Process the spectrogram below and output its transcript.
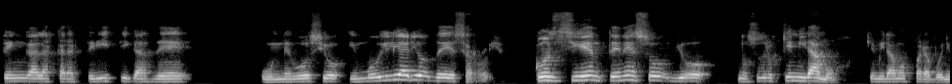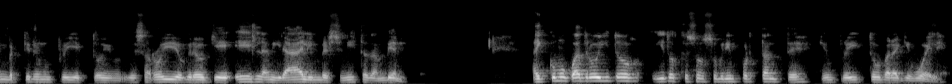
tenga las características de un negocio inmobiliario de desarrollo. Consciente en eso, yo nosotros qué miramos, qué miramos para poder invertir en un proyecto de desarrollo, yo creo que es la mirada del inversionista también. Hay como cuatro hitos, hitos que son súper importantes que un proyecto para que vuele.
